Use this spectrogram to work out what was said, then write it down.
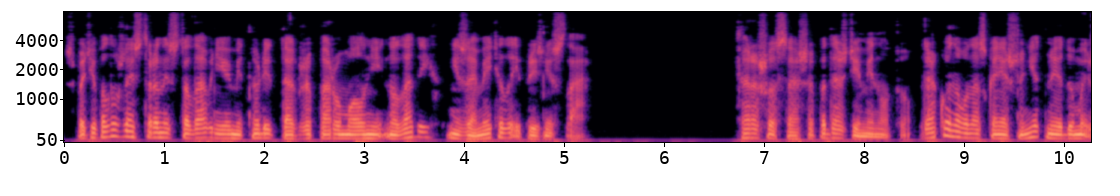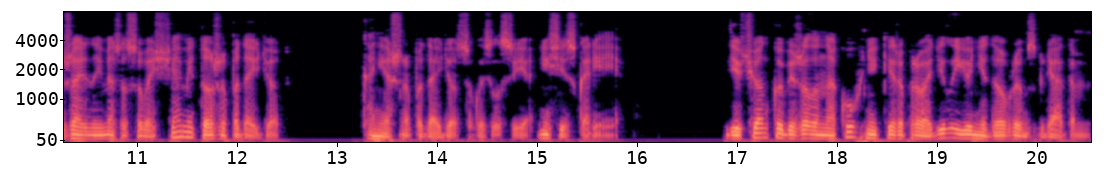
С противоположной стороны стола в нее метнули также пару молний, но Лада их не заметила и произнесла. «Хорошо, Саша, подожди минуту. Драконов у нас, конечно, нет, но я думаю, жареное мясо с овощами тоже подойдет». «Конечно, подойдет», — согласился я. «Неси скорее». Девчонка убежала на кухню, Кира проводила ее недобрым взглядом.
